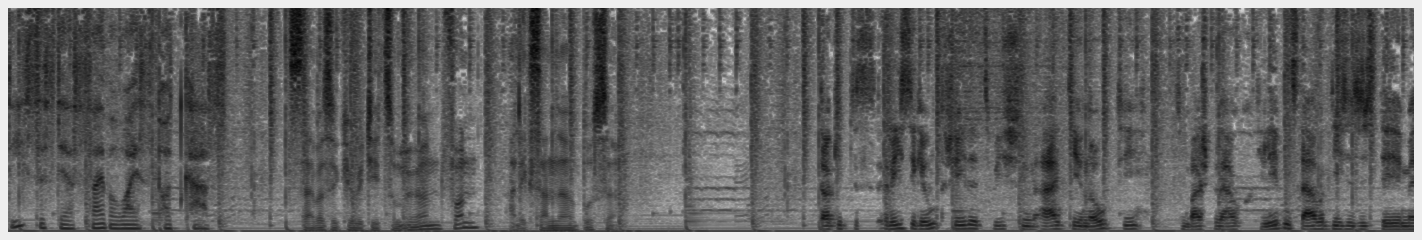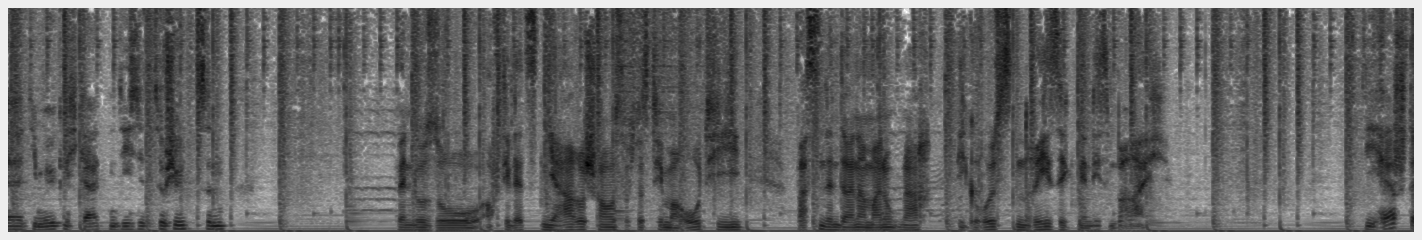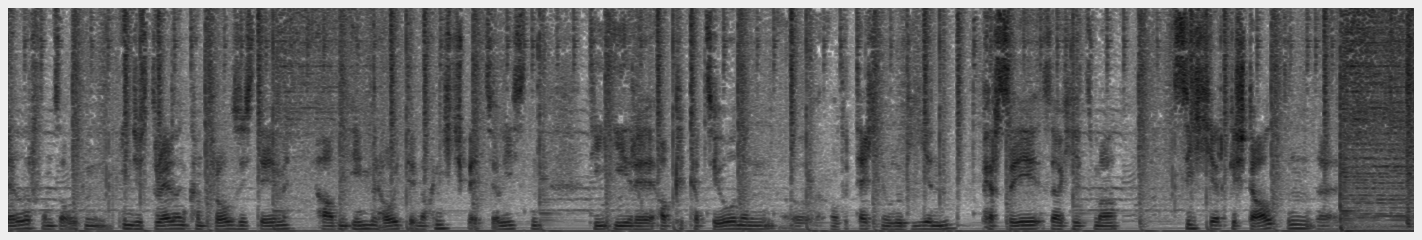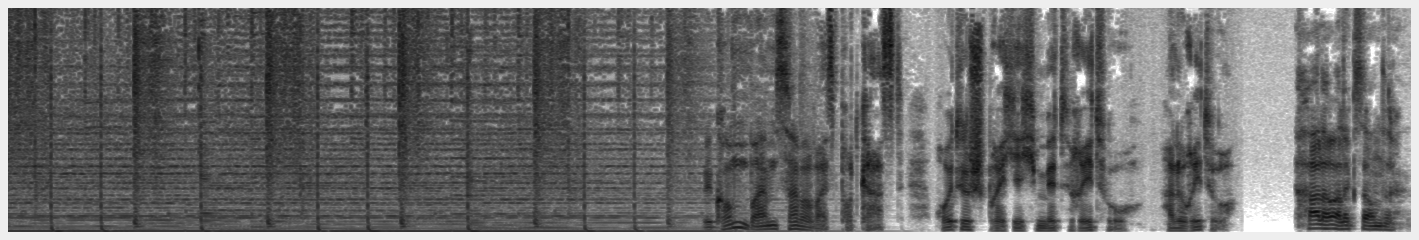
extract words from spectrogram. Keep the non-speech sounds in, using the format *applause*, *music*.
Dies ist der Cyberwise Podcast. Cybersecurity zum Hören von Alexander Busse. Da gibt es riesige Unterschiede zwischen IT und OT, zum Beispiel auch die Lebensdauer dieser Systeme, die Möglichkeiten, diese zu schützen. Wenn du so auf die letzten Jahre schaust, auf das Thema OT, was sind denn deiner Meinung nach die größten Risiken in diesem Bereich? Die Hersteller von solchen industriellen Kontrollsystemen haben immer heute noch nicht Spezialisten, die ihre Applikationen äh, oder Technologien per se, sage ich jetzt mal, sicher gestalten. Äh. Willkommen beim Cyberwise Podcast. Heute spreche ich mit Reto. Hallo Reto. Hallo Alexander.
